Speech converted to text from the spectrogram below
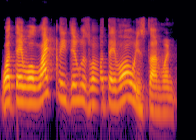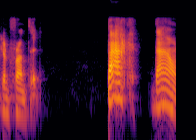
What they will likely do is what they've always done when confronted back down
